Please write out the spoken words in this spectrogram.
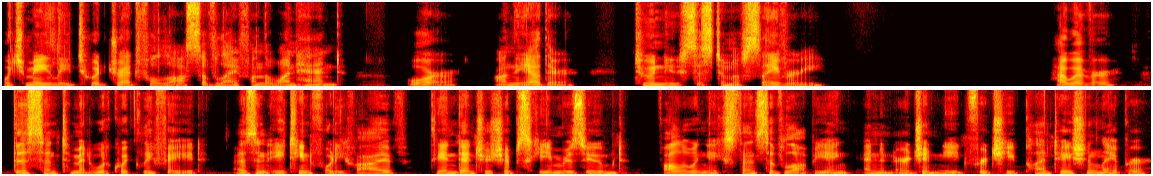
which may lead to a dreadful loss of life on the one hand, or, on the other, to a new system of slavery. However, this sentiment would quickly fade as in 1845 the indentureship scheme resumed following extensive lobbying and an urgent need for cheap plantation labor.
